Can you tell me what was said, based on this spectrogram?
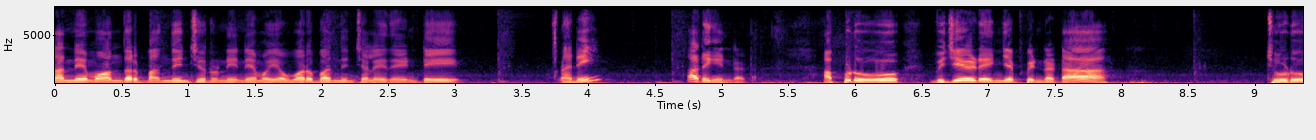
నన్నేమో అందరు బంధించరు నిన్నేమో ఎవ్వరు బంధించలేదేంటి అని అడిగిండట. అప్పుడు విజయుడు ఏం చెప్పిండట చూడు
